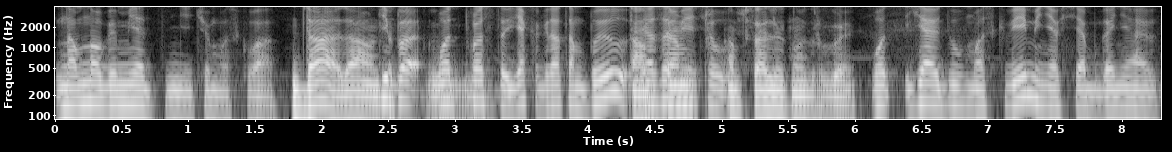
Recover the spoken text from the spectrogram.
намного медленнее, чем Москва. Да, да. Он типа, так... вот просто я когда там был, там я заметил... абсолютно другой. Вот я иду в Москве, меня все обгоняют.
